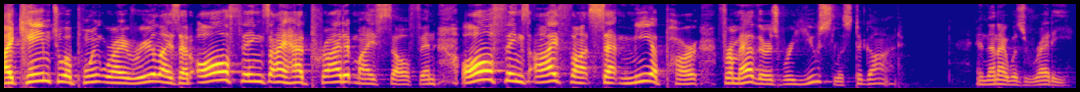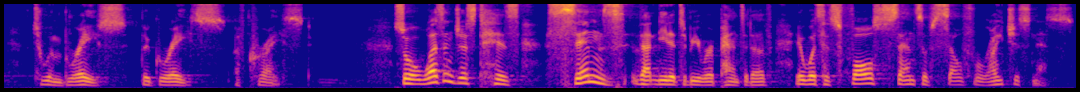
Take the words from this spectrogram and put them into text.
I came to a point where I realized that all things I had prided myself in, all things I thought set me apart from others, were useless to God. And then I was ready to embrace the grace of Christ. So it wasn't just his sins that needed to be repented of, it was his false sense of self righteousness,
